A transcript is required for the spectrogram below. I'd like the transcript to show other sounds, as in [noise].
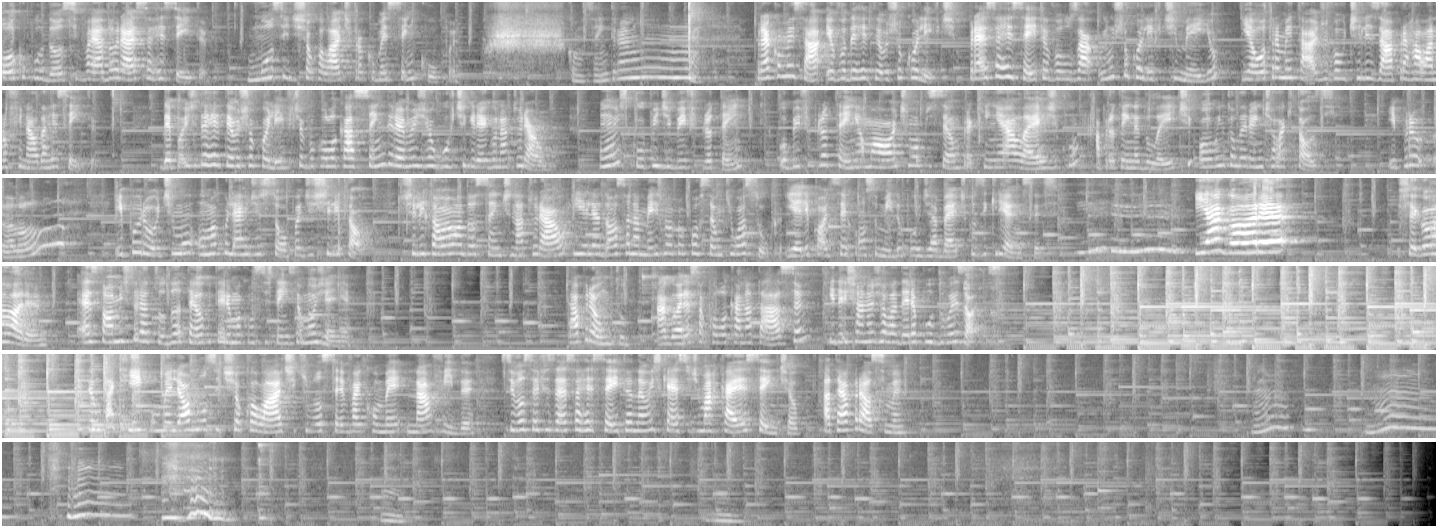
louco por doce vai adorar essa receita. Mousse de chocolate para comer sem culpa. Concentra. Para começar, eu vou derreter o chocolate. Para essa receita, eu vou usar um chocolate meio e a outra metade eu vou utilizar para ralar no final da receita. Depois de derreter o chocolate, eu vou colocar 100 gramas de iogurte grego natural. Um scoop de Beef Protein. O Beef Protein é uma ótima opção para quem é alérgico à proteína do leite ou intolerante à lactose. E, pro... e por último, uma colher de sopa de xilitol. Xilitol é um adoçante natural e ele adoça na mesma proporção que o açúcar. E ele pode ser consumido por diabéticos e crianças. E agora... Chegou a hora! É só misturar tudo até obter uma consistência homogênea. Tá pronto! Agora é só colocar na taça e deixar na geladeira por duas horas. O melhor mousse de chocolate que você vai comer na vida. Se você fizer essa receita, não esquece de marcar Essential. Até a próxima! Hum. Hum. [laughs] hum. Hum.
